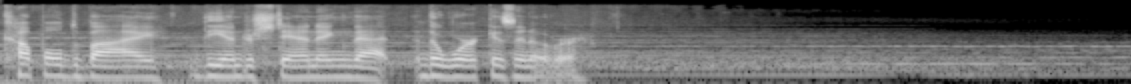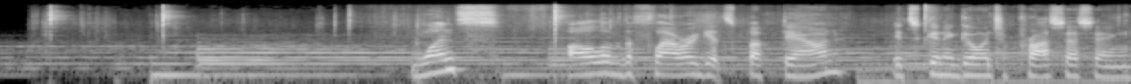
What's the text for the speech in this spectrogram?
coupled by the understanding that the work isn't over. Once all of the flower gets bucked down, it's going to go into processing.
